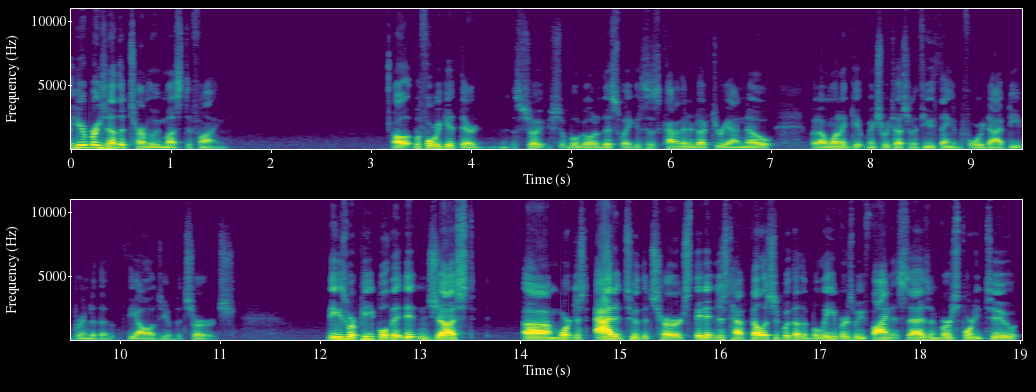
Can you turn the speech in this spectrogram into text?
But here brings another term that we must define. Oh, before we get there, we'll go to this way because this is kind of introductory, I know, but I want to get, make sure we touch on a few things before we dive deeper into the theology of the church. These were people that didn't just um, weren't just added to the church. They didn't just have fellowship with other believers. We find it says in verse 42,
